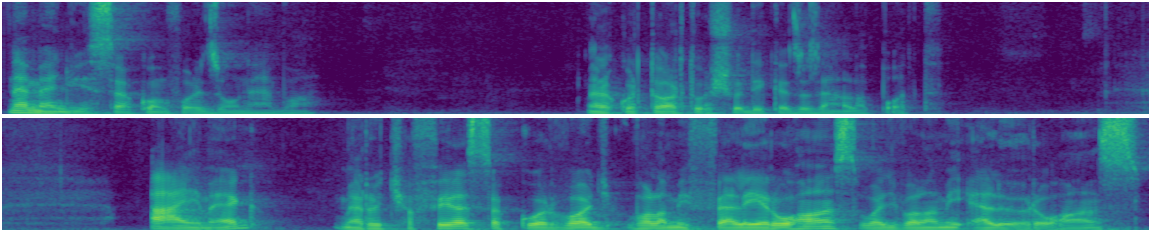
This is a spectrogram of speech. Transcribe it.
Nem menj vissza a komfortzónába, mert akkor tartósodik ez az állapot. Állj meg, mert hogyha félsz, akkor vagy valami felé rohansz, vagy valami elő rohansz.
